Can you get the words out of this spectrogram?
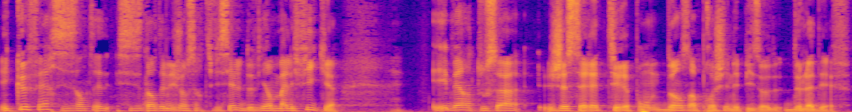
Et que faire si cette intelligence artificielle devient maléfique? Et eh bien tout ça, j'essaierai de t'y répondre dans un prochain épisode de l'ADF.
